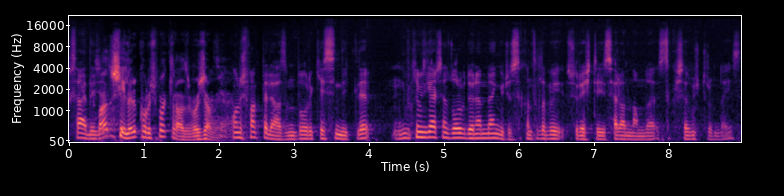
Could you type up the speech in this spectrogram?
sadece Bazı şeyleri konuşmak lazım hocam. ya. Konuşmak da lazım doğru kesinlikle. Ülkemiz gerçekten zor bir dönemden geçiyor. Sıkıntılı bir süreçteyiz her anlamda. Sıkıştırmış durumdayız.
